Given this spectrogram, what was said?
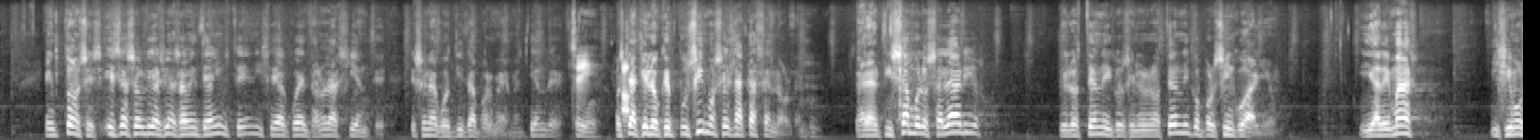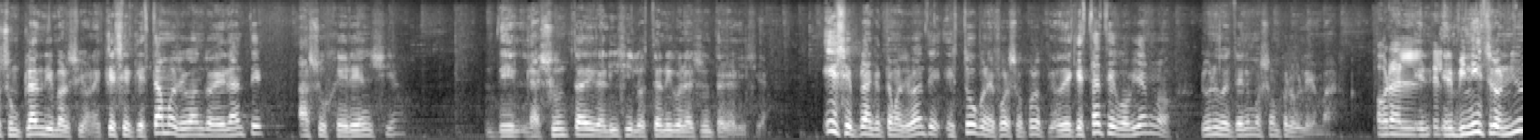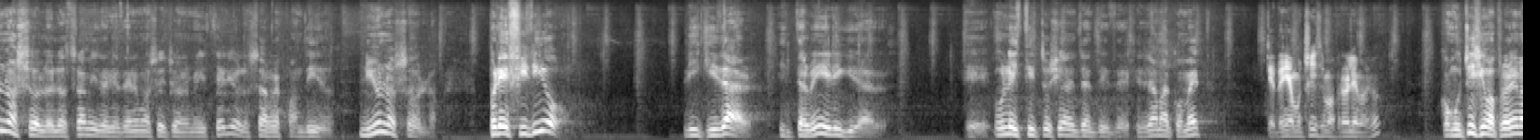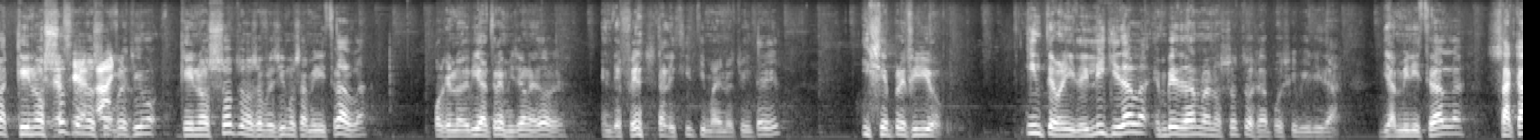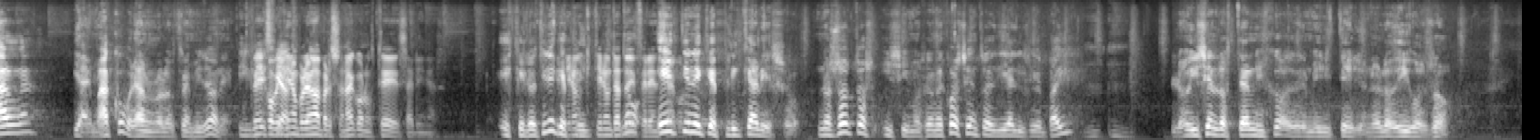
Entonces, esas obligaciones a 20 años usted ni se da cuenta, no las siente. Es una cuotita por mes, ¿me entiende? Sí. O sea que lo que pusimos es la casa en orden. Garantizamos los salarios de los técnicos y los técnicos por cinco años. Y además hicimos un plan de inversiones, que es el que estamos llevando adelante a sugerencia de la Junta de Galicia y los técnicos de la Junta de Galicia. Ese plan que estamos llevando es todo con esfuerzo propio. De que está este gobierno, lo único que tenemos son problemas. Ahora, el, El, el- el ministro ni uno solo de los trámites que tenemos hechos en el ministerio los ha respondido. Ni uno solo. Prefirió liquidar, intervenir y liquidar eh, una institución en 33 que se llama Comet, Que tenía muchísimos problemas, ¿no? con muchísimos problemas, que nosotros, nos ofrecimos, que nosotros nos ofrecimos administrarla, porque nos debía 3 millones de dólares, en defensa legítima de nuestro interés, y se prefirió intervenir y liquidarla en vez de darnos a nosotros la posibilidad de administrarla, sacarla y además cobrarnos los 3 millones. Dijo que tiene un problema personal con usted, Salinas. Es que lo tiene que explicar. tiene un trato de diferencia él tiene que explicar eso. Nosotros hicimos el mejor centro de diálisis del país. Lo dicen los técnicos del ministerio, no lo digo yo.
